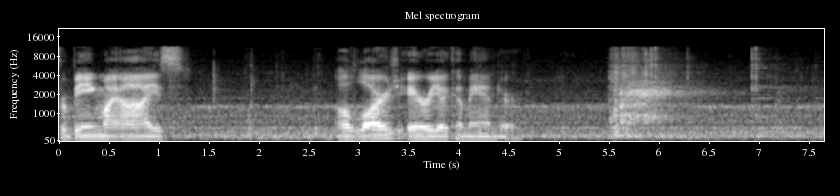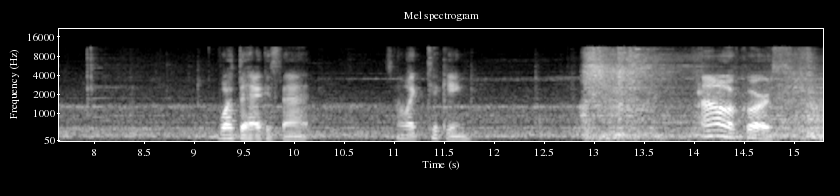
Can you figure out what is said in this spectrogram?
for being my eyes. A large area commander. What the heck is that? Sound like ticking. Oh, of course.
